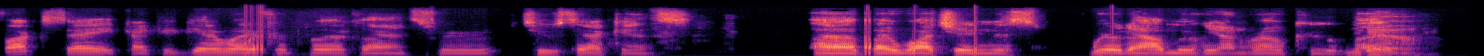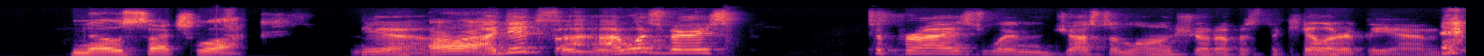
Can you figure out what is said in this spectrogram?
fuck's sake i could get away from political ads for two seconds uh, by watching this weird al movie on roku but yeah. no such luck Yeah. All right, I did. so you're I was very surprised when Justin Long showed up as the killer at the end.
